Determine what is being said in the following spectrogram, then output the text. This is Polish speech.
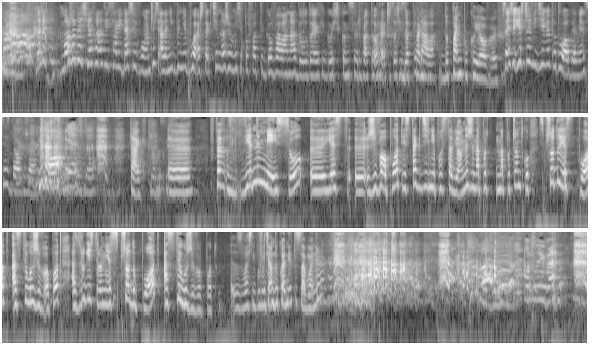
Znaczy, może te światła na tej sali da się włączyć, ale nigdy nie było aż tak ciemno, żebym się pofatygowała na dół do jakiegoś konserwatora, czy coś i zapytała. Pań, do pań pokojowych. W sensie jeszcze widzimy podłogę, więc jest dobrze. Tak. E, w, pew- w jednym miejscu e, jest e, żywopłot, jest tak dziwnie postawiony, że na, po- na początku z przodu jest płot, a z tyłu żywopłot, a z drugiej strony jest z przodu płot, a z tyłu żywopłot. Właśnie powiedziałam dokładnie to samo, nie?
